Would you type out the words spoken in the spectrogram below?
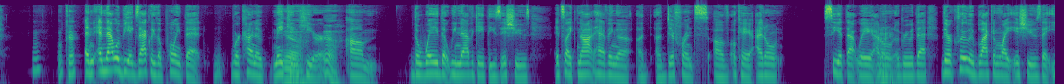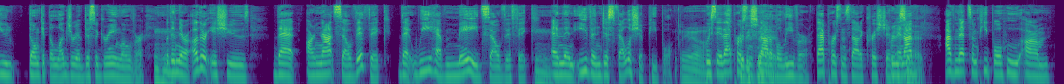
Okay. and and that would be exactly the point that we're kind of making Yeah, here. um the way that we navigate these issues it's like not having a, a, a difference of okay i don't see it that way i don't Right. agree with that there are clearly black and white issues that you don't get the luxury of disagreeing over Mm-hmm. but then there are other issues that are not salvific that we have made salvific and then even disfellowship people Mm. Yeah. we say that person's not a believer that person's not a christian Pretty and sad. i've i've met some people who um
